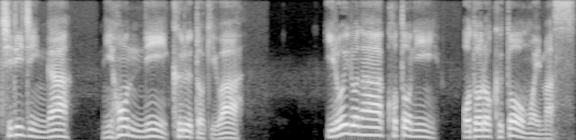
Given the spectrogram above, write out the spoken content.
チリ人が日本に来るときは、いろいろなことに驚くと思います。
